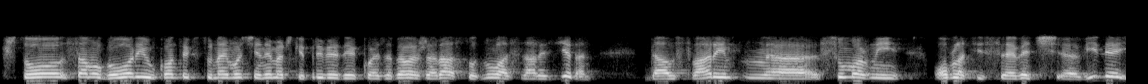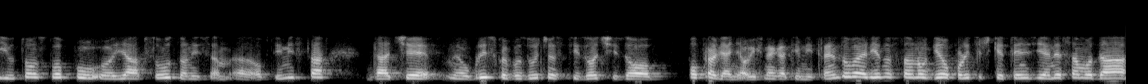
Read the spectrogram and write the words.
što samo govori u kontekstu najmoćnije nemačke privrede koja zabelaža rast od 0,1 da u stvari sumorni oblaci se već vide i u tom sklopu ja apsolutno nisam optimista da će u bliskoj budućnosti doći do popravljanja ovih negativnih trendova jer jednostavno geopolitičke tenzije ne samo da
